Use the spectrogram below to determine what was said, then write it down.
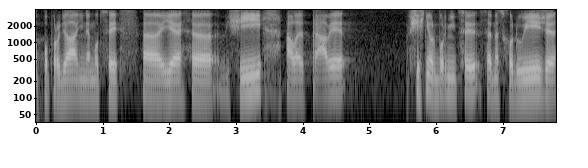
po prodělání nemoci, uh, je vyšší, ale právě všichni odborníci se dnes shodují, že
